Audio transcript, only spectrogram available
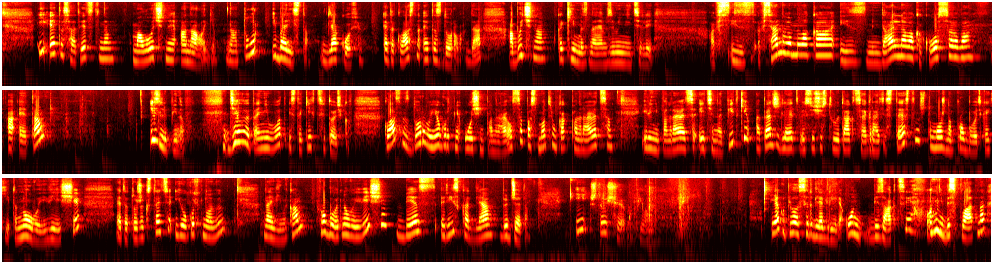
И это, соответственно, молочные аналоги Натур и Бариста для кофе. Это классно, это здорово, да. Обычно, какие мы знаем заменители? Из овсяного молока, из миндального, кокосового. А это из люпинов. Делают они вот из таких цветочков. Классно, здорово, йогурт мне очень понравился. Посмотрим, как понравятся или не понравятся эти напитки. Опять же, для этого и существует акция gratis тестинг, что можно пробовать какие-то новые вещи. Это тоже, кстати, йогурт новин, новинка. Пробовать новые вещи без риска для бюджета. И что еще я купила? я купила сыр для гриля. Он без акции, он не бесплатно,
